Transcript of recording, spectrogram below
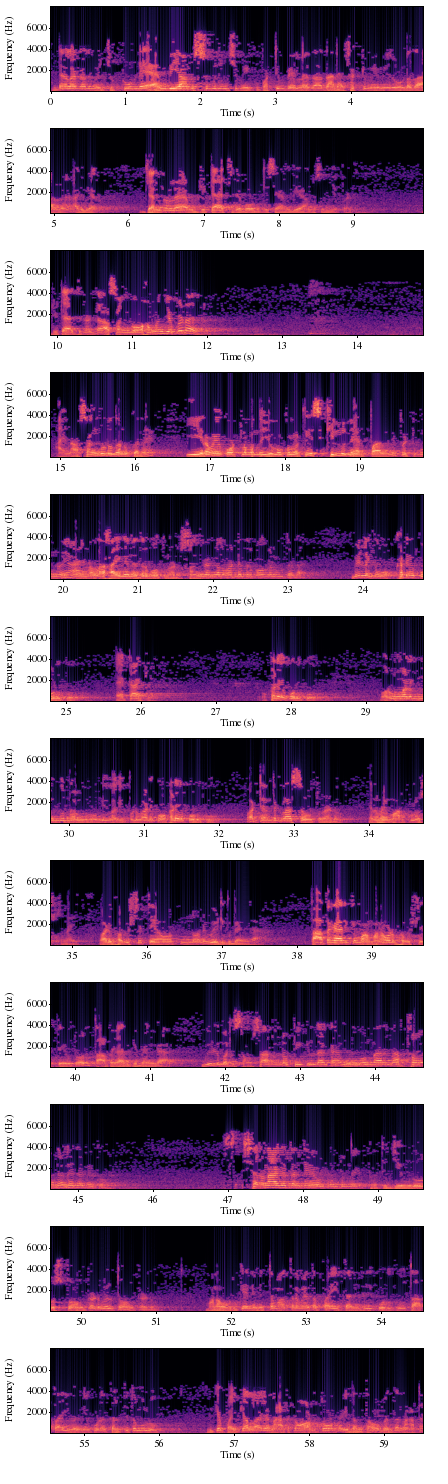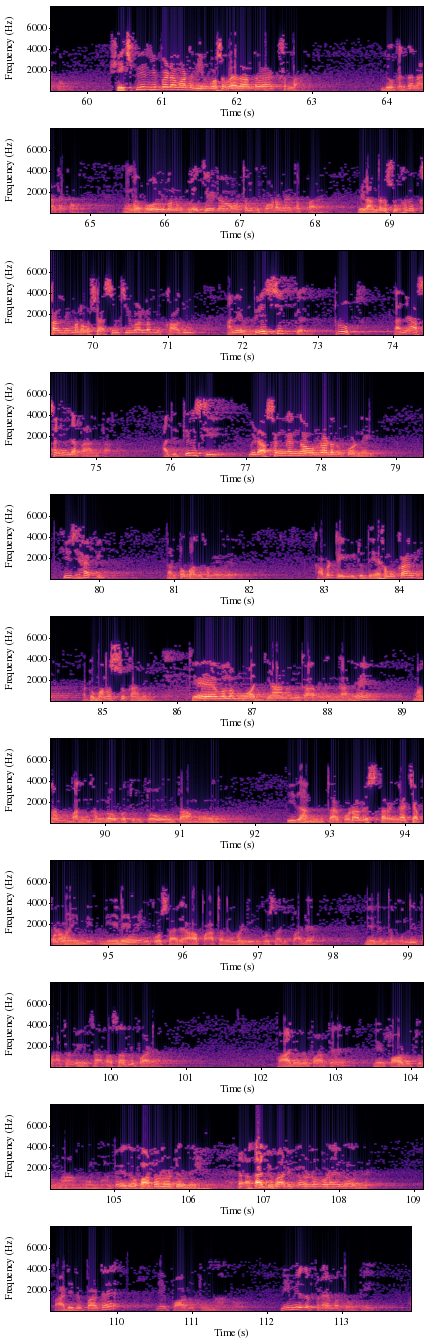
అంటే అలా కాదు మీ చుట్టూ ఉండే యాంబియాన్స్ గురించి మీకు పట్టింపేం లేదా? దాని ఎఫెక్ట్ మీ మీద ఉండదా అని అడిగారు. General I'm detached about this ambiance అని చెప్పాడు. డిటాచ్డ్ అంటే అసంగోహం అని చెప్పాడు ఆయన. ఆయన అసంగుడు కనుకనే ఈ ఇరవై కోట్ల మంది యువకులకి స్కిల్ నేర్పాలని పెట్టుకుని ఆయన అలా హాయిగా నిద్రపోతున్నాడు. సంఘం గలవాడు నిద్రపోగలుగుతాడా? వీళ్ళకి ఒక్కడే కొడుకు ఏకాకి. ఒకడే కొడుకు. పూర్వం వాళ్ళకి ముగ్గురు నలుగురు ఉండేవారు. ఇప్పుడు వాడికి ఒకడే కొడుకు. వాడు టెన్త్ క్లాస్ చదువుతున్నాడు. ఎనభై మార్కులు వస్తున్నాయి. వాడి భవిష్యత్తు ఏమవుతుందో అని వీడికి బెంగ. తాతగారికి మా మనవడు భవిష్యత్తు ఏమిటో తాతగారికి బెంగ. వీళ్ళు మరి సంసారంలో పీకిల దాకా ముందు ఉన్నారని అర్థమైందా లేదా మీకు? శరణాగతి అంటే ఏమిటి ప్రతి జీవుడు వస్తూ ఉంటాడు వెళ్తూ ఉంటాడు. మనం ఉరికే నిమిత్త మాత్రమే తప్ప ఈ తండ్రి కొడుకు తాత ఇవన్నీ కూడా కల్పితములు. ఇంకే పైకి అలాగే నాటకం ఆడుతూ ఉంటాయి ఇదంతా ఒక పెద్ద నాటకం. షేక్స్పియర్ చెప్పాడు అన్నమాట దీనికోసం వేదాంతమే అక్కర్లా. ఇది ఒక పెద్ద నాటకం. మన రోల్ మనం ప్లే చేయడం అవతలకి పోవడమే తప్ప వీళ్ళందరూ సుఖ దుఃఖాలని మనం శాసించి వాళ్ళము కాదు అనే బేసిక్ ట్రూత్ దాన్ని అసంగత అంటారు. అది తెలిసి వీడు అసంగంగా ఉన్నాడనుకోండి హీజ్ హ్యాపీ. దాంట్లో బంధమే లేదు. కాబట్టి ఇటు దేహము కానీ అటు మనస్సు కానీ కేవలము అజ్ఞానం కారణంగానే మనం బంధంలో బతుకుతూ ఉంటాము. ఇదంతా కూడా విస్తరంగా చెప్పడం అయింది. నేనే ఇంకోసారి ఆ పాటని మళ్ళీ ఇంకోసారి పాడాను నేను ఇంతకుముందు ఈ పాటని చాలాసార్లు పాడాను పాడిన పాటే నేను పాడుతున్నాను. అంటే ఏదో పాట ఉంది అలాంటి పాడుకోవడం కూడా ఏదో ఉంది. పాడిన పాటే నేను పాడుతున్నాను. నీ మీద ప్రేమతోటి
